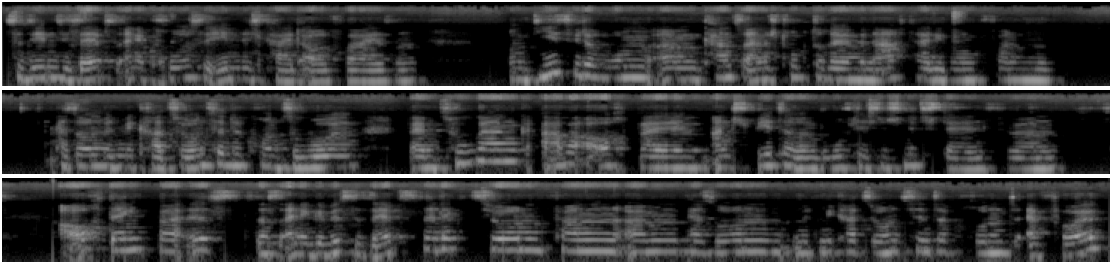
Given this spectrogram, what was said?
zu denen sie selbst eine große Ähnlichkeit aufweisen. Und dies wiederum ähm, kann zu einer strukturellen Benachteiligung von Personen mit Migrationshintergrund sowohl beim Zugang, aber auch bei an späteren beruflichen Schnittstellen führen auch denkbar ist, dass eine gewisse Selbstselektion von ähm, Personen mit Migrationshintergrund erfolgt.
